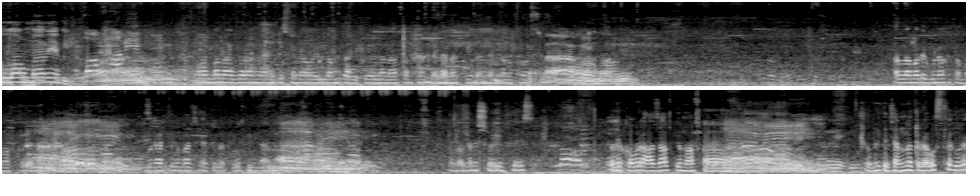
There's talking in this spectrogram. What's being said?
اللهم امين اللهم امين ربنا ظلمنا انفسنا وان لم تغفر لنا وترحمنا لنكونن من الخاسرين আল্লাহ আমাদের গুনাহ কথা মাফ করে গুনার থেকে বাঁচিয়ে তুলে তৌফিক দান করুন। আল্লাহ যারা শহীদ হয়েছে তাদের কবর আজাবকে মাফ করে সবাইকে জান্নাতের ব্যবস্থা করে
